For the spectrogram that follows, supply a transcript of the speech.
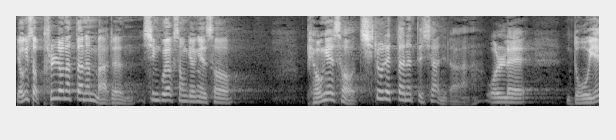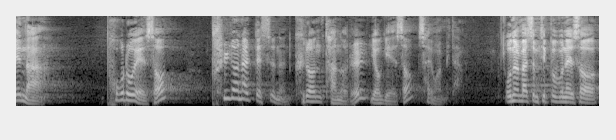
여기서 풀려났다는 말은 신구약 성경에서 병에서 치료됐다는 뜻이 아니라 원래 노예나 포로에서 풀려날 때 쓰는 그런 단어를 여기에서 사용합니다. 오늘 말씀 뒷부분에서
